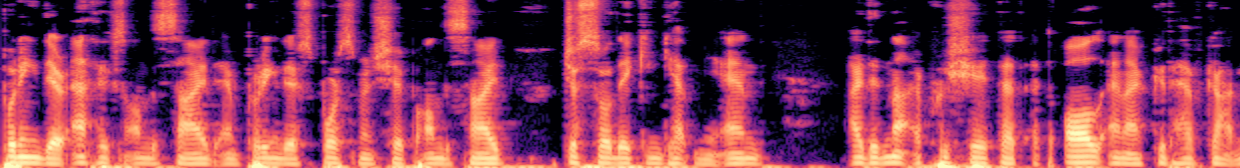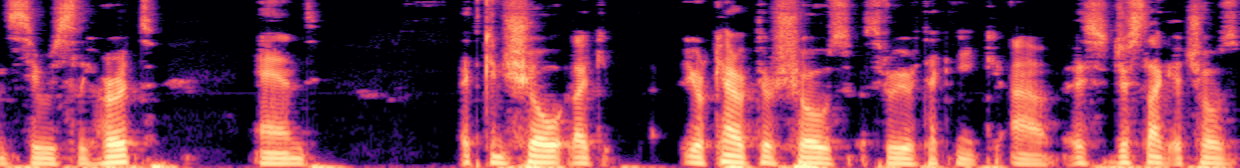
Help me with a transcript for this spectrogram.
putting their ethics on the side and putting their sportsmanship on the side just so they can get me. And I did not appreciate that at all. And I could have gotten seriously hurt and it can show like your character shows through your technique. Uh, it's just like it shows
